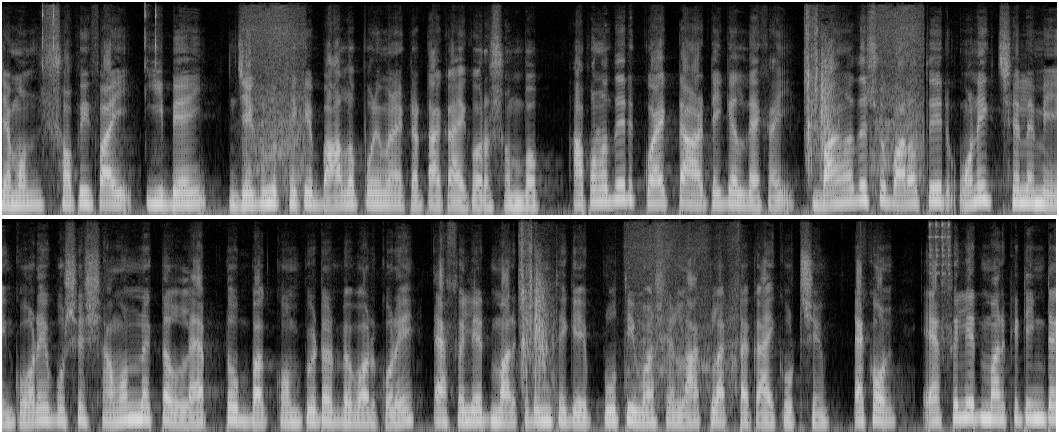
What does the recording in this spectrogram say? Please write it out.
যেমন শপিফাই ইবে যেগুলো থেকে ভালো পরিমাণ একটা টাকা আয় করা সম্ভব। আপনাদের কয়েকটা আর্টিকেল দেখাই। বাংলাদেশ ও ভারতের অনেক ছেলে মেয়ে ঘরে বসে সামান্য একটা ল্যাপটপ বা কম্পিউটার ব্যবহার করে অ্যাফিলিয়েট মার্কেটিং থেকে প্রতি মাসে লাখ লাখ টাকা আয় করছে। এখন অ্যাফিলিয়েট মার্কেটিংটা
